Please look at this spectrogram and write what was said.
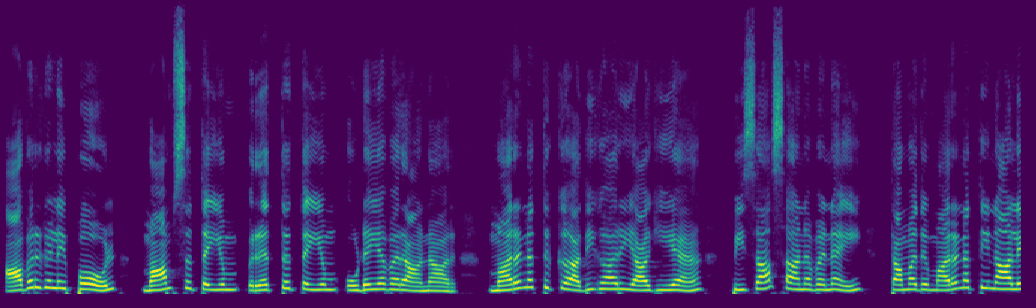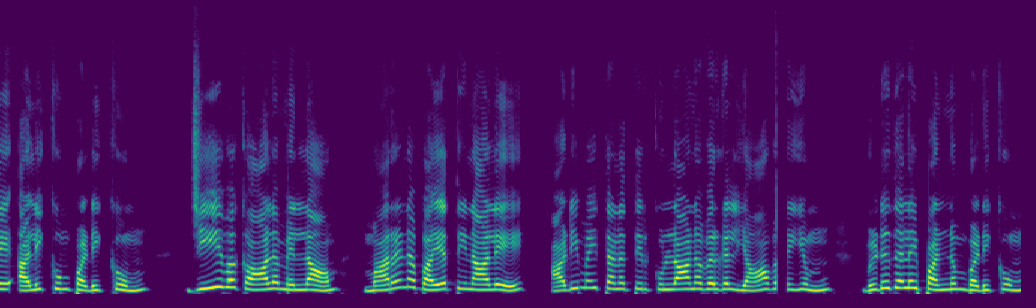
அவர்களைப் போல் மாம்சத்தையும் இரத்தத்தையும் உடையவரானார். மரணத்துக்கு அதிகாரியாகிய பிசாசானவனை தமது மரணத்தினாலே அழிக்கும் படிக்கும் ஜீவ காலமெல்லாம் மரண பயத்தினாலே அடிமைத்தனத்திற்குள்ளானவர்கள் யாவரையும் விடுதலை பண்ணும்படிக்கும்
